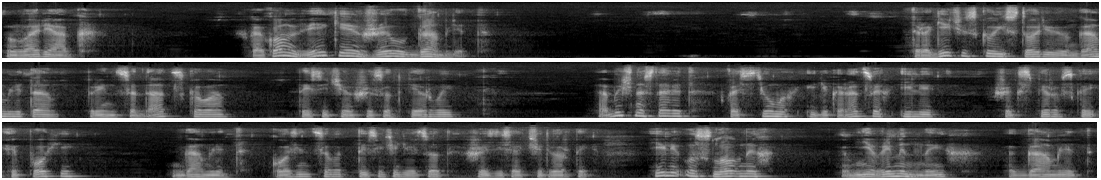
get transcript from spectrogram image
Варяг. В каком веке жил Гамлет? Трагическую историю Гамлета, принца датского, 1601 обычно ставят в костюмах и декорациях или шекспировской эпохи Гамлет Козинцева 1964 или условных вневременных Гамлет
